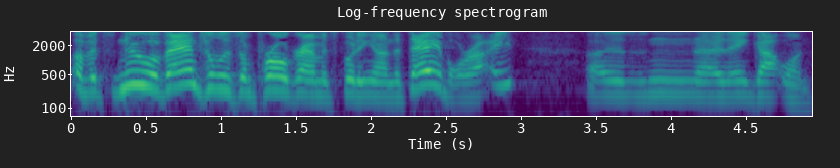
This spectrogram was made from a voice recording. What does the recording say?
of its new evangelism program it's putting on the table, right? Uh, it ain't got one.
